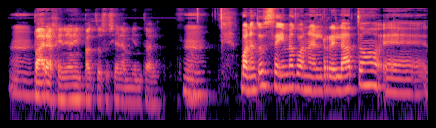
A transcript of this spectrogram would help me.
mm. para generar impacto social ambiental. Mm. Bueno, entonces seguime con el relato. Eh,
